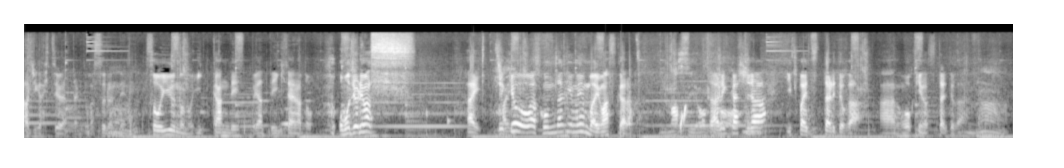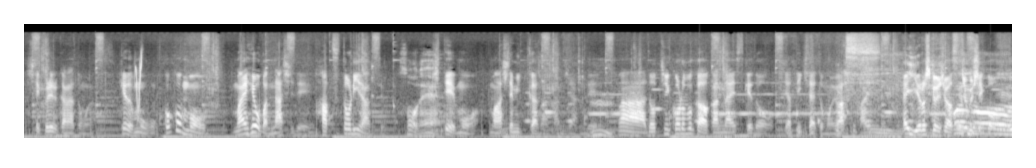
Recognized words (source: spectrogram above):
味が必要やったりとかするんでね、そういうのの一環でやっていきたいなと思っておりますはい。で、はい。今日はこんだけメンバーいますから。いますよ誰かしらいっぱい釣ったりとかあの大きいの釣ったりとかうん。してくれるかなと思います。けどもうここもう前評判なしで初取りなんですよ。そうね。来てもう回してみっかな感じなんで、ん。まあどっちに転ぶかわかんないですけどやっていきたいと思います。はい。はい、よろしくお願いします。準備していこ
